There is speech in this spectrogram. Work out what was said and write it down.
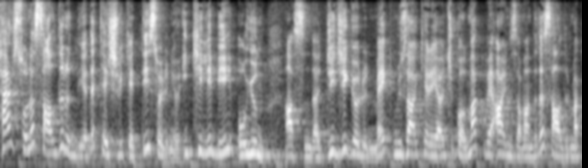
her sona saldırın diye de teşvik ettiği söyleniyor. İkili bir oyun aslında cici görünmek, müzakereye açık olmak ve aynı zamanda da saldırmak.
